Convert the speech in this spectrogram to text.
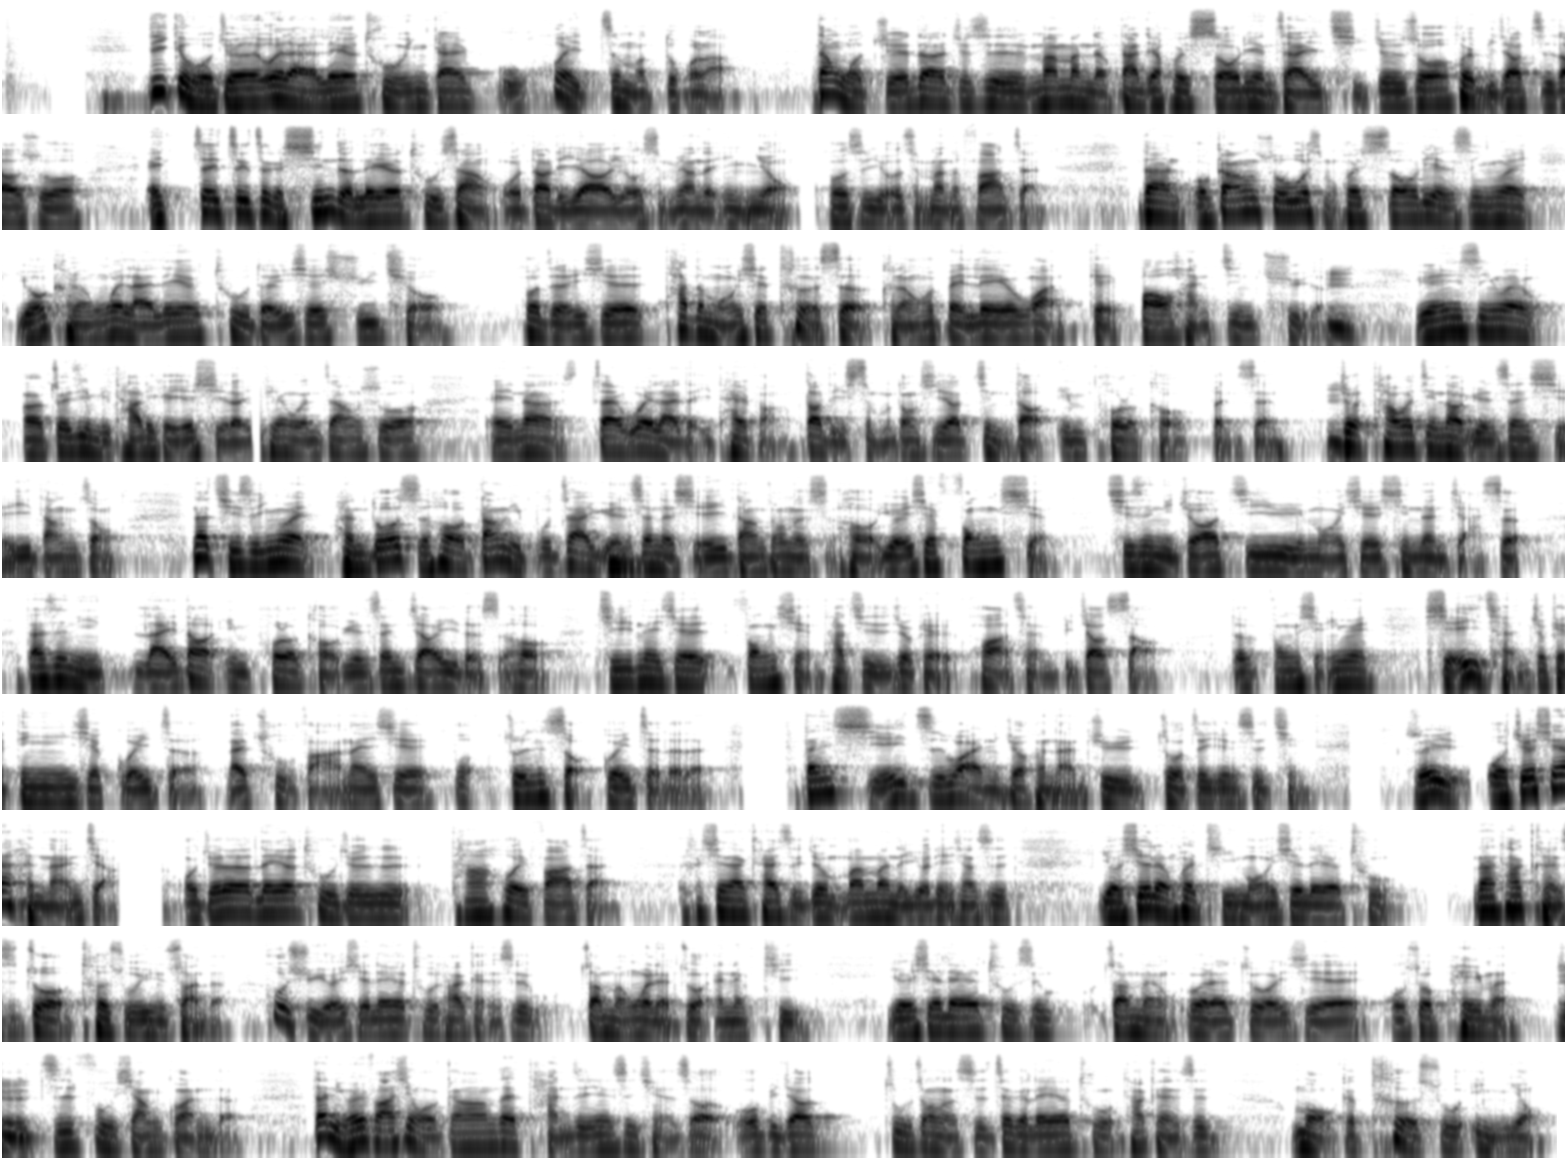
第一个，我觉得未来 Layer Two 应该不会这么多了，但我觉得就是慢慢的大家会收敛在一起，就是说会比较知道说，哎，在这这个新的 Layer Two 上，我到底要有什么样的应用，或是有什么样的发展？但我刚刚说为什么会收敛，是因为有可能未来 Layer Two 的一些需求。或者一些它的某一些特色可能会被 Layer One 给包含进去了。嗯，原因是因为呃，最近比塔利克也写了一篇文章说，哎，那在未来的以太坊到底什么东西要进到 In Protocol 本身，就它会进到原生协议当中。那其实因为很多时候，当你不在原生的协议当中的时候，有一些风险，其实你就要基于某一些信任假设。但是你来到 In Protocol 原生交易的时候，其实那些风险它其实就可以化成比较少。的风险，因为协议层就可以定义一些规则来处罚那一些不遵守规则的人，但协议之外你就很难去做这件事情，所以我觉得现在很难讲。我觉得 Layer Two 就是它会发展，现在开始就慢慢的有点像是有些人会提某一些 Layer Two，那它可能是做特殊运算的，或许有一些 Layer Two 它可能是专门为了做 NFT，有一些 Layer Two 是专门为了做一些我说 payment 就是支付相关的。但你会发现，我刚刚在谈这件事情的时候，我比较。注重的是这个 Layer Two，它可能是某个特殊应用。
